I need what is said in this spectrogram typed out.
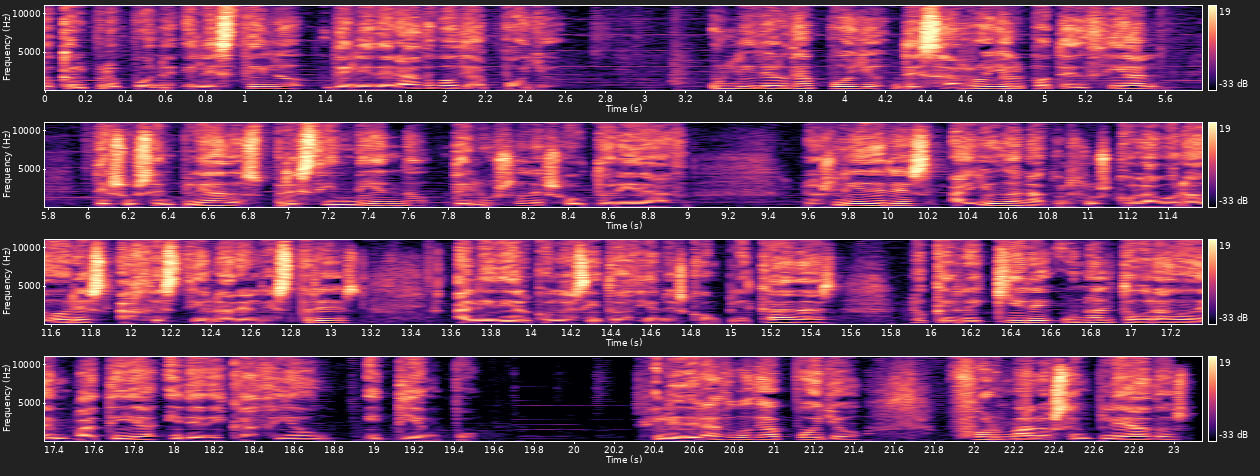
lo que él propone, el estilo de liderazgo de apoyo. Un líder de apoyo desarrolla el potencial de sus empleados prescindiendo del uso de su autoridad, los líderes ayudan a sus colaboradores a gestionar el estrés, a lidiar con las situaciones complicadas, lo que requiere un alto grado de empatía y dedicación y tiempo. El liderazgo de apoyo forma a los empleados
